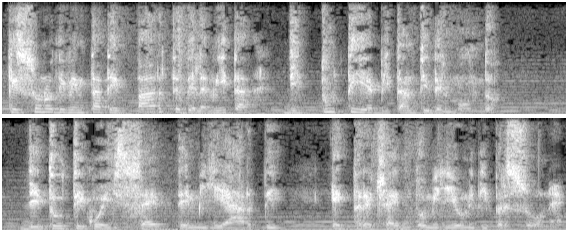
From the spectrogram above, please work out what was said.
che sono diventate parte della vita di tutti gli abitanti del mondo, di tutti quei 7 miliardi e 300 milioni di persone.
